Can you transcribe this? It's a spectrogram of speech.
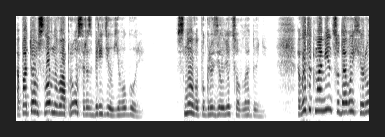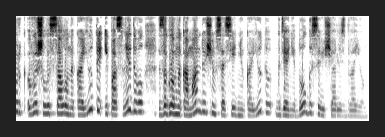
а потом, словно вопрос, разбередил его горе. Снова погрузил лицо в ладони. В этот момент судовой хирург вышел из салона каюты и последовал за главнокомандующим в соседнюю каюту, где они долго совещались вдвоем.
